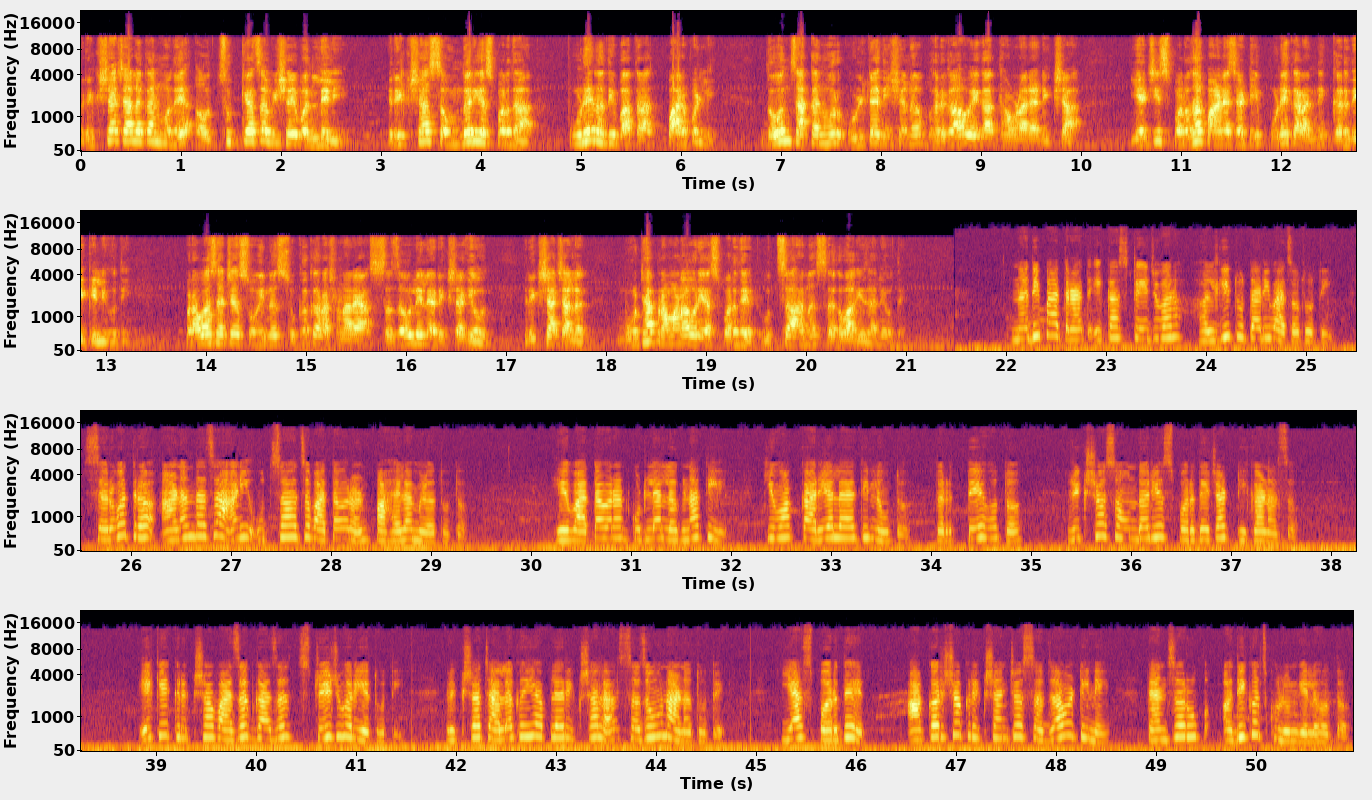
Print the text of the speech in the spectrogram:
रिक्षा चालकांमध्ये औत्सुक्याचा विषय बनलेली रिक्षा सौंदर्य स्पर्धा पुणे नदी पात्रात पार पडली. दोन चाकांवर उलट्या दिशेनं भरगाव वेगात धावणाऱ्या रिक्षा याची स्पर्धा पाहण्यासाठी पुणेकरांनी गर्दी केली होती. प्रवासाच्या सोयीनं सुखकर असणाऱ्या सजवलेल्या रिक्षा घेऊन रिक्षा चालक मोठ्या प्रमाणावर या स्पर्धेत उत्साहानं सहभागी झाले होते. नदी पात्रात एका स्टेजवर हलगी तुतारी वाजत होती. सर्वत्र आनंदाचं आणि उत्साहाचं वातावरण पाहायला मिळत होतं. हे वातावरण कुठल्या लग्नातील किंवा कार्यालयातील नव्हतं तर ते होतं रिक्षा सौंदर्य स्पर्धेच्या ठिकाणाचं. एक एक रिक्षा वाजत गाजत स्टेजवर येत होती. रिक्षा चालकही आपल्या रिक्षाला सजवून आणत होते. या स्पर्धेत आकर्षक रिक्षांच्या सजावटीने त्यांचं रूप अधिकच खुलून गेलं होतं.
